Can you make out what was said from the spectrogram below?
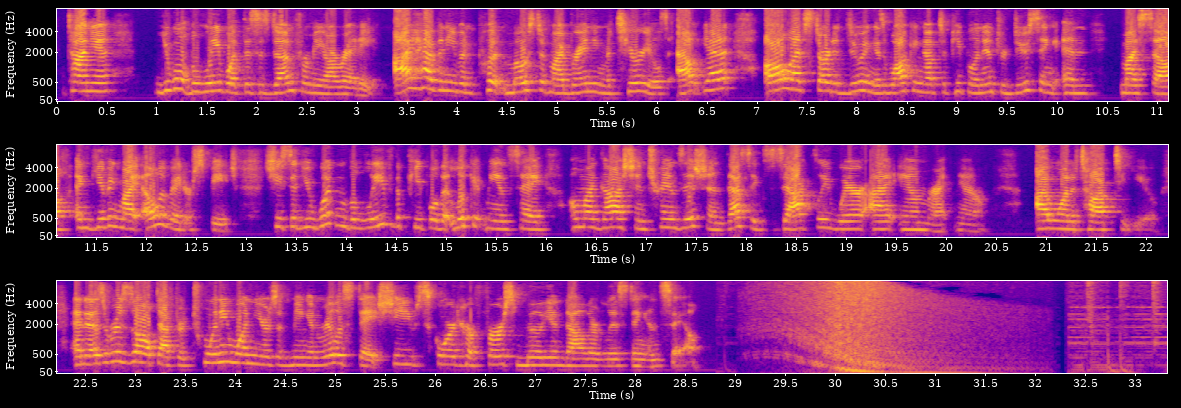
Tanya, you won't believe what this has done for me already. I haven't even put most of my branding materials out yet. All I've started doing is walking up to people and introducing and myself and giving my elevator speech. She said, You wouldn't believe the people that look at me and say, Oh my gosh, in transition, that's exactly where I am right now. I want to talk to you. And as a result, after 21 years of being in real estate, she scored her first million dollar listing and sale.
